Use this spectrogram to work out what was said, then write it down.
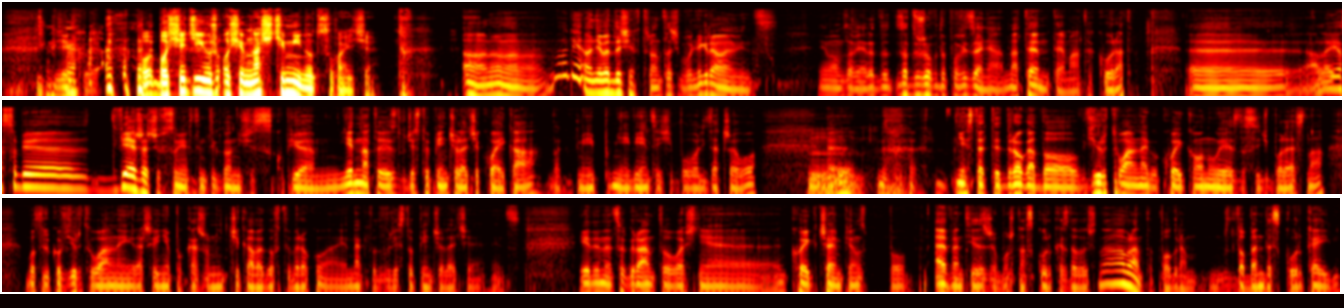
Dziękuję. Bo, bo siedzi już 18 minut, słuchajcie. O, no, no, no. No nie, no nie będę się wtrącać, bo nie grałem, więc nie mam zamiaru do, za dużo do powiedzenia na ten temat akurat. Eee, ale ja sobie dwie rzeczy w sumie w tym tygodniu się skupiłem. Jedna to jest 25-lecie Quake'a, tak mniej, mniej więcej się powoli zaczęło. Mm. Eee, niestety droga do wirtualnego QuakeConu jest dosyć bolesna, bo tylko wirtualnej raczej nie pokażą nic ciekawego w tym roku, a jednak to 25-lecie, więc Jedyne co grałem to właśnie Quake Champions, bo event jest, że można skórkę zdobyć. No dobra, to pogram, zdobędę skórkę i,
